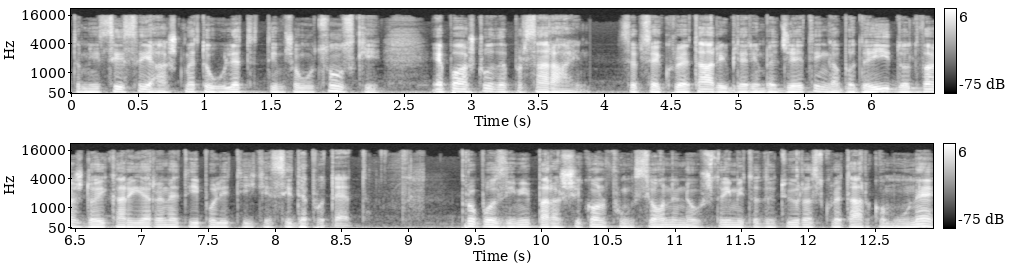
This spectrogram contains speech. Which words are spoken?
të Ministrisë së Jashtme të ulet Timço Mucunski, e po ashtu edhe për Sarajin, sepse kryetari Blerim Bexheti nga BDI do të vazhdojë karrierën e tij politike si deputet. Propozimi parashikon funksionin e ushtrimit të detyrës kryetar komune,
